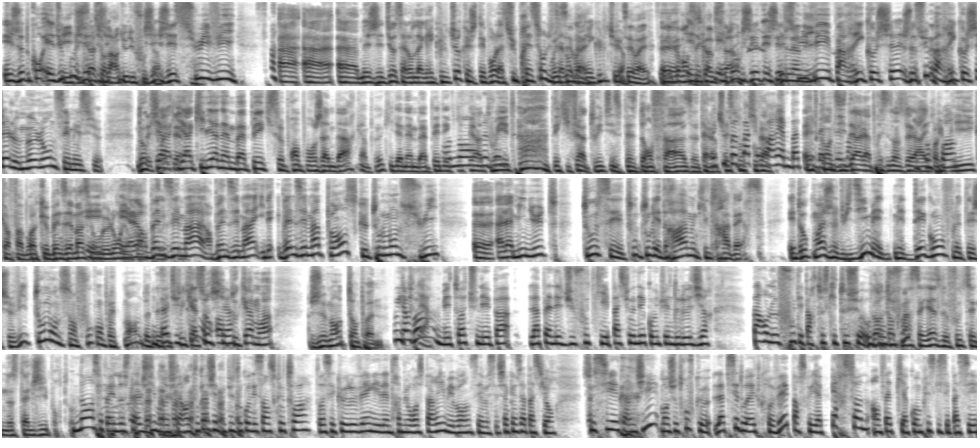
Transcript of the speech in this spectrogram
Et, je ne, et du Et coup, dit j'ai- ça sur j'ai- la radio du foot, j'ai- hein. J'ai suivi à, à- à- mais j'ai dit au salon de l'agriculture que j'étais pour la suppression du Oui, salon de l'agriculture. C'est vrai. Ça avait Euh, commencé et- comme et ça. donc j'ai lundi. suivi par ricochet, je suis par ricochet le melon de ces messieurs. Donc il y, a, y a Kylian Mbappé qui se prend pour Jeanne d'Arc un peu. Kylian Mbappé dès Oh qu'il fait un mais tweet, ah, dès qu'il fait un tweet, une espèce d'emphase. T'as Mais tu peux l'impression pas qu'il va comparer Mbappé et être Benzema. candidat à la présidence de la République. Enfin bon. Je crois que Benzema, c'est Et, au melon. et alors. Benzema, alors Benzema, il est- Benzema pense que tout le monde suit euh, à la minute tous ces tous, tous les drames qu'il traverse. Et donc moi je lui dis mais mais dégonfle tes chevilles, tout le monde s'en fout complètement de Mais tes tout, explications. en tout cas moi je m'en tamponne. Oui, toi, mais toi, tu n'es pas la planète du foot qui est passionnée, comme tu viens de le dire, par le foot et par tout ce qui touche autour en tant que. Marseillaise, le foot, c'est une nostalgie pour toi. Non, c'est pas une nostalgie, mon cher. En tout cas, j'ai un peu plus de connaissances que toi. Toi, c'est que le vin et l'intramuros Paris, mais bon, c'est c'est chacun sa passion. Ceci étant dit, moi, je trouve que l'abcès doit être crevé parce qu'il y a personne, en fait, qui a compris ce qui s'est passé.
